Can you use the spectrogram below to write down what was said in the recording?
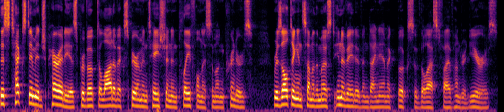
This text image parody has provoked a lot of experimentation and playfulness among printers resulting in some of the most innovative and dynamic books of the last 500 years.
